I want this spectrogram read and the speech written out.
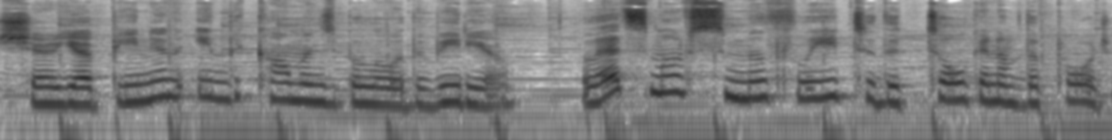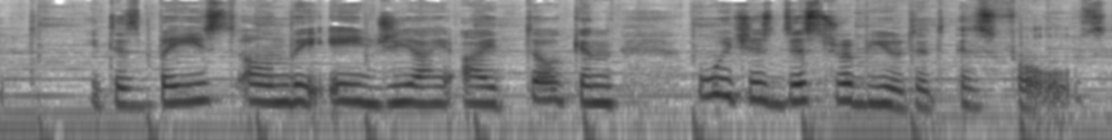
Share your opinion in the comments below the video. Let's move smoothly to the token of the project. It is based on the AGII token, which is distributed as follows.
